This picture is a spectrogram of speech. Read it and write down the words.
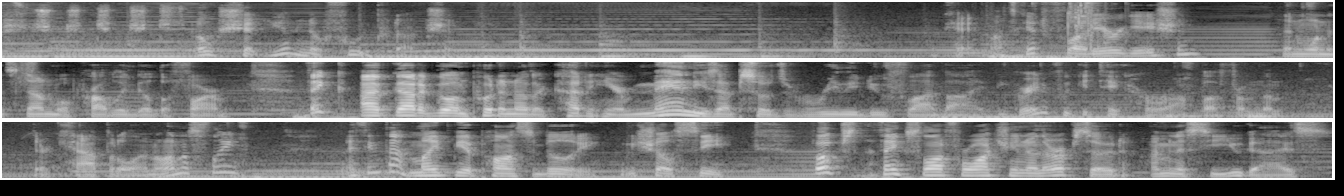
oh shit, you have no food production. Let's get flood irrigation. Then when it's done, we'll probably build a farm. I think I've got to go and put another cut in here. Man, these episodes really do fly by. It'd be great if we could take Harappa from them, their capital. And honestly, I think that might be a possibility. We shall see. Folks, thanks a lot for watching another episode. I'm going to see you guys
